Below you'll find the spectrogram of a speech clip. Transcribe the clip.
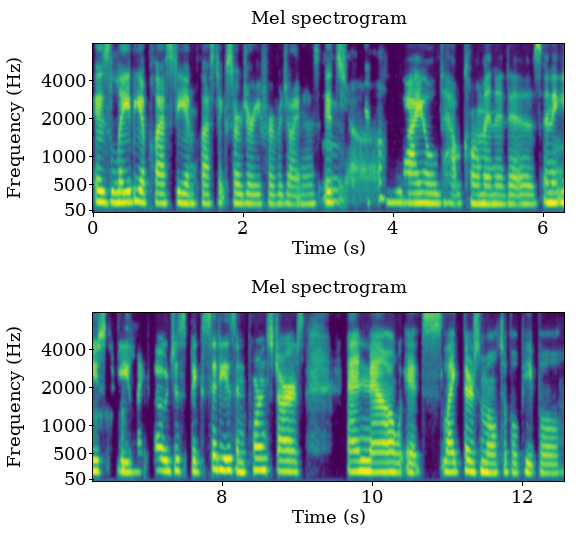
is labiaplasty and plastic surgery for vaginas. Mm, it's yeah. wild how common it is. And it used to be like, oh, just big cities and porn stars. And now it's like there's multiple people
